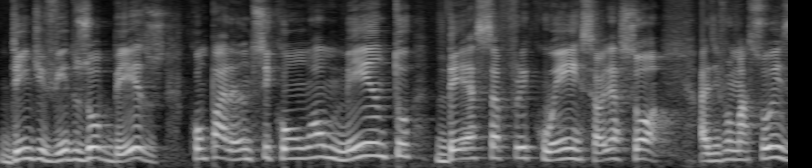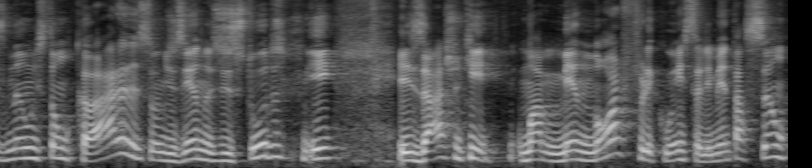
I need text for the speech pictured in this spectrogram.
de indivíduos obesos, comparando-se com o aumento dessa frequência. Olha só, as informações não estão claras, estão dizendo nos estudos, e eles acham que uma menor frequência de alimentação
